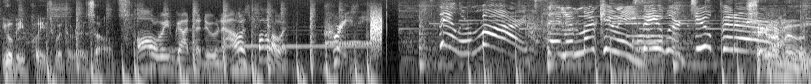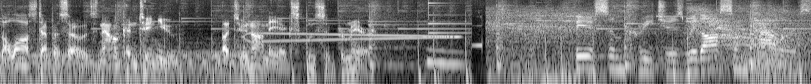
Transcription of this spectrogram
you'll be pleased with the results. All we've got to do now is follow it. Crazy. Sailor Jupiter! Sailor Moon, The Lost Episodes now continue. A Toonami exclusive premiere. Fearsome creatures with awesome powers.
